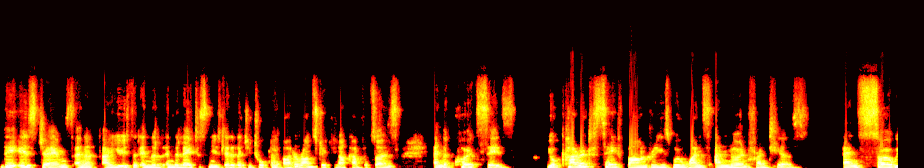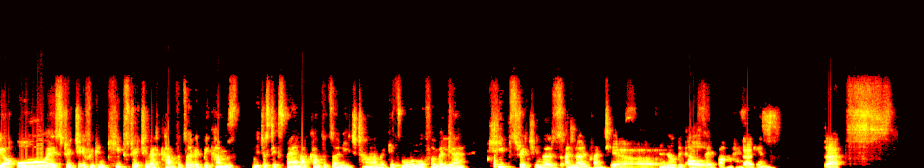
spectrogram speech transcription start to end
there is James, and it, I used it in the in the latest newsletter that you're talking about around mm-hmm. stretching our comfort zones. And the quote says, "Your current safe boundaries were once unknown frontiers." And so we are always stretching. If we can keep stretching that comfort zone, it becomes we just expand our comfort zone each time. It gets more and more familiar. Keep stretching those unknown frontiers, yeah. and they'll become oh, safe boundaries that's, again. That's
